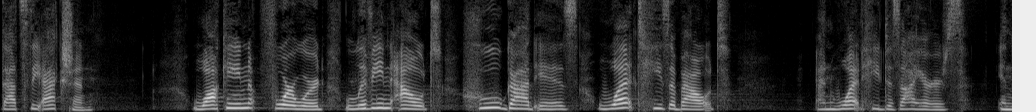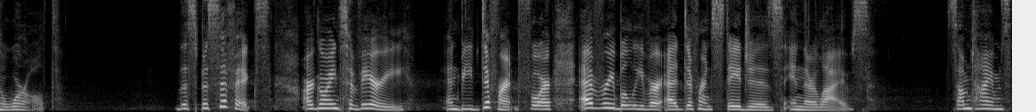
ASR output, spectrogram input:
That's the action. Walking forward, living out who God is, what He's about, and what He desires in the world. The specifics are going to vary and be different for every believer at different stages in their lives. Sometimes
